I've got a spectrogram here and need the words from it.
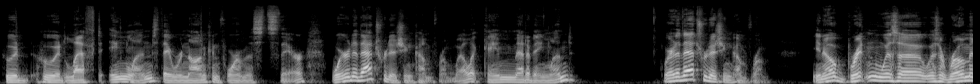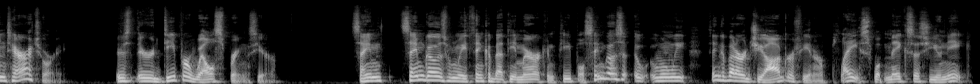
who had, who had left England. They were nonconformists there. Where did that tradition come from? Well, it came out of England. Where did that tradition come from? You know, Britain was a, was a Roman territory. There's, there are deeper well springs here. Same, same goes when we think about the American people. Same goes uh, when we think about our geography and our place, what makes us unique.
